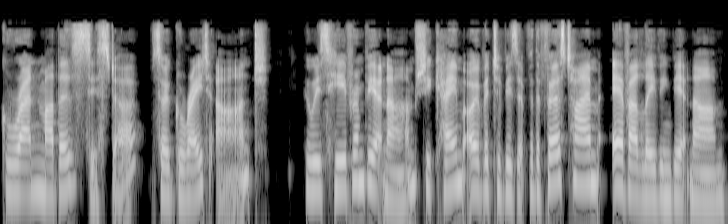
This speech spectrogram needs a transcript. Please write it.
grandmother's sister, so great aunt, who is here from Vietnam. She came over to visit for the first time ever leaving Vietnam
